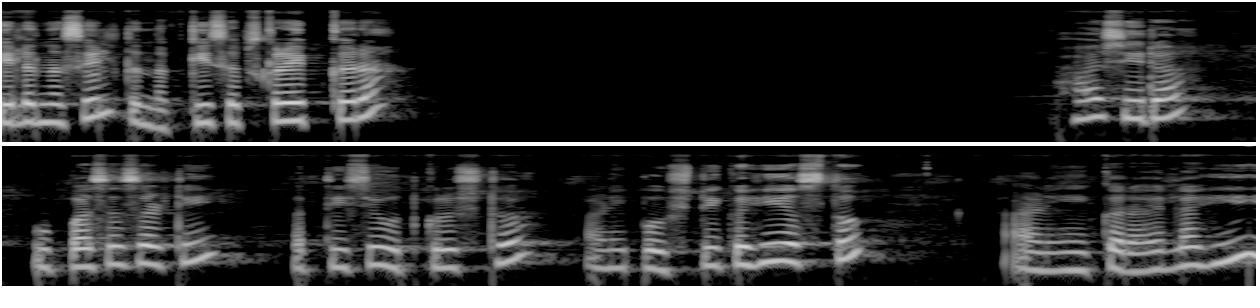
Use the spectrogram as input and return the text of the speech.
केलं नसेल तर नक्की सबस्क्राईब करा. हा शिरा उपासासाठी अतिशय उत्कृष्ट आणि पौष्टिकही असतो आणि करायलाही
